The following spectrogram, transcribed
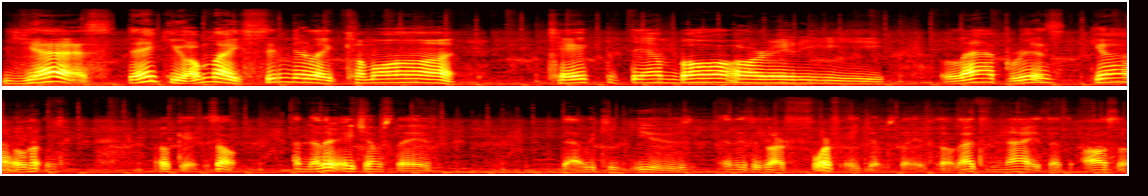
Yes, thank you. I'm like sitting there like, come on. Take the damn ball already. Lapras, go. Okay, so another HM slave that we could use, and this is our fourth HM slave. So that's nice. That's awesome.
